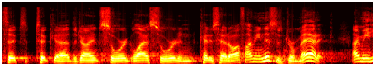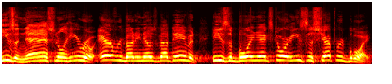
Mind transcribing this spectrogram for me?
took, took uh, the giant's sword, Goliath's sword, and cut his head off. I mean, this is dramatic. I mean, he's a national hero. Everybody knows about David. He's the boy next door. He's the shepherd boy.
